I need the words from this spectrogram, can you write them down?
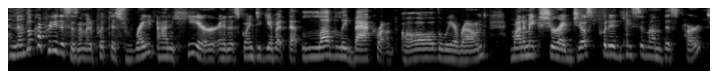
And then look how pretty this is. I'm going to put this right on here and it's going to give it that lovely background all the way around. I want to make sure I just put adhesive on this part.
